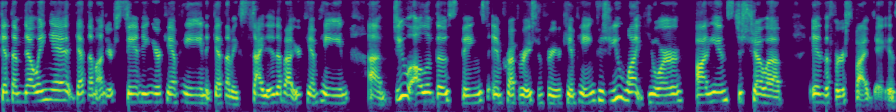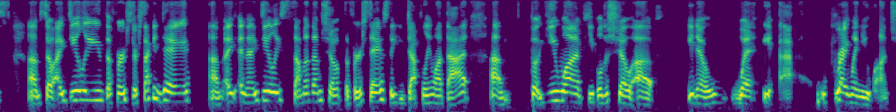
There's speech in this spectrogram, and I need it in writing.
get them knowing it get them understanding your campaign get them excited about your campaign. Um, do all of those things in preparation for your campaign because you want your audience to show up in the first five days. Um, so ideally the first or second day um, and ideally some of them show up the first day so you definitely want that. Um, but you want people to show up, you know, when right when you launch.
